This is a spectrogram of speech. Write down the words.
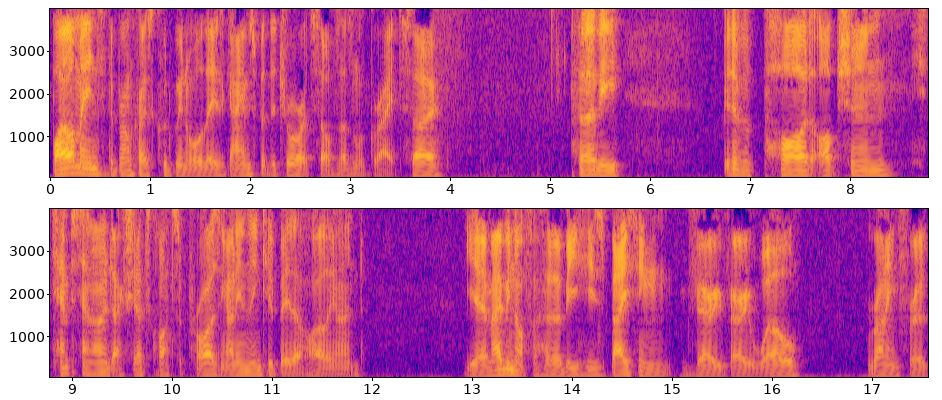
by all means, the Broncos could win all these games, but the draw itself doesn't look great. So, Herbie, bit of a pod option. He's 10% owned, actually. That's quite surprising. I didn't think he'd be that highly owned. Yeah, maybe not for Herbie. He's basing very, very well, running for a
